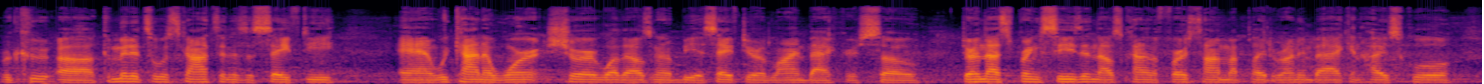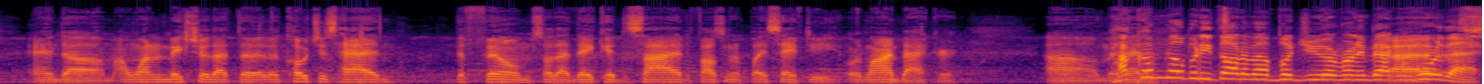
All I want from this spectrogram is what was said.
recruit, uh, committed to Wisconsin as a safety, and we kind of weren't sure whether I was going to be a safety or a linebacker. So during that spring season, that was kind of the first time I played running back in high school, and um, I wanted to make sure that the, the coaches had the film so that they could decide if I was going to play safety or linebacker. Um, and How then- come nobody thought about putting you at running back uh, before that?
